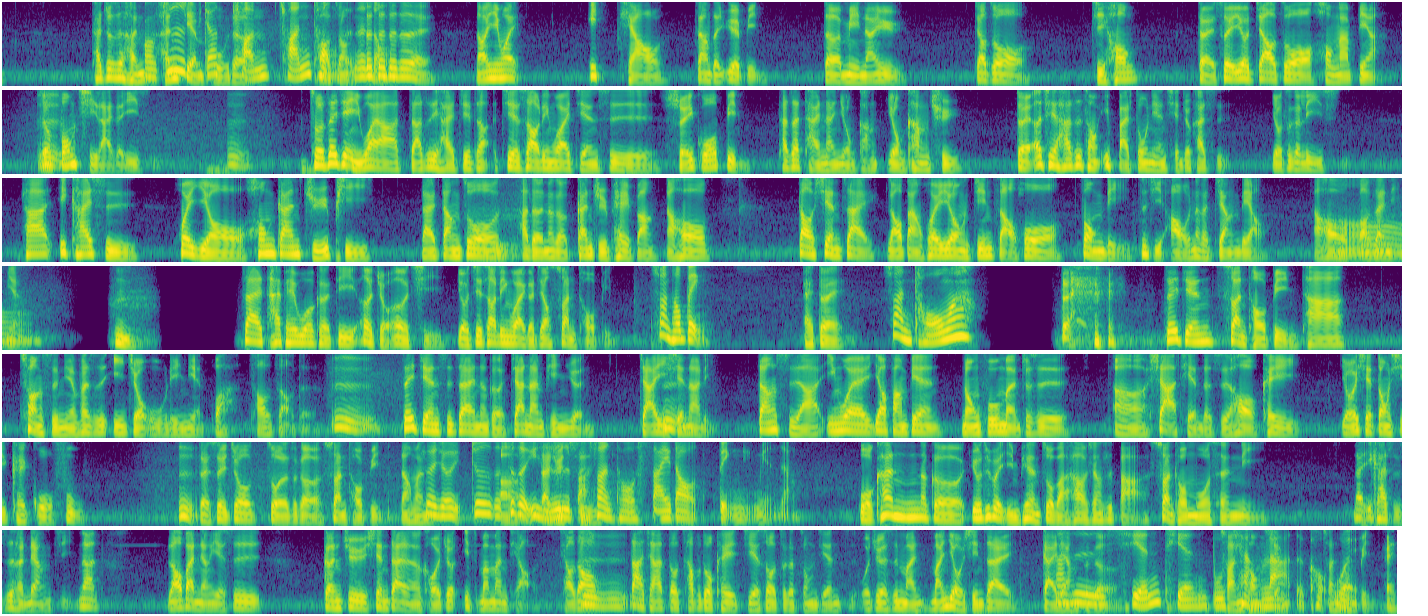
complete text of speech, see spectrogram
它就是很、哦，就很简朴的传传统的那种，对对对对。然后因为一条这样的月饼的闽南语叫做“几烘”，对，所以又叫做“烘阿饼”，就嗯封起来的意思。嗯除了这件以外啊，杂志里还介绍介绍另外一间是水果饼，它在台南永康永康区，对，而且它是从一百多年前就开始有这个历史。它一开始会有烘干橘皮来当做它的那个柑橘配方，然后到现在老板会用金枣或凤梨自己熬那个酱料，然后包在里面。哦嗯，在台北 Worker 第二九二期有介绍另外一个叫蒜头饼。蒜头饼，哎，对，蒜头吗？对这一间蒜头饼，它创始年份是一九五零年，哇，超早的。嗯这一间是在那个嘉南平原嘉义县那里。当时啊，因为要方便农夫们，就是呃夏天的时候可以有一些东西可以果腹，嗯对，所以就做了这个蒜头饼，让他们所以就就是这个意思，就是把蒜头塞到饼里面这样。我看那个 YouTube 影片的做法，它好像是把蒜头磨成泥。那一开始是很两极，那老板娘也是根据现代人的口味，就一直慢慢调，调到大家都差不多可以接受这个中间值。我觉得是蛮蛮有心在改良这个是咸甜不呛辣的口味。饼。哎、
